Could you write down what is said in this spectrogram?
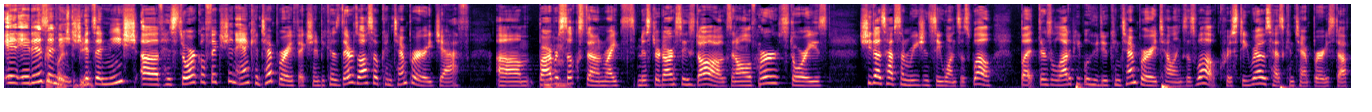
It, it is a Good place to niche. It's a niche of historical fiction and contemporary fiction because there's also contemporary Jaff. Um, Barbara Mm-hmm. Silkstone writes Mr. Darcy's Dogs and all of her stories. She does have some Regency ones as well, but there's a lot of people who do contemporary tellings as well. Christy Rose has contemporary stuff.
